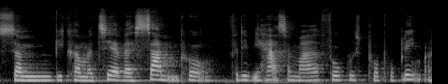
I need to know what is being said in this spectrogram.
som vi kommer til at være sammen på, fordi vi har så meget fokus på problemer.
